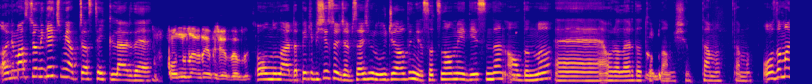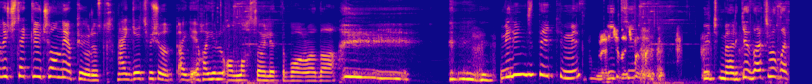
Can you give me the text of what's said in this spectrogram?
Animasyonu geç mi yapacağız teklilerde? Onlularda yapacağız abla. Onlularda. Peki bir şey söyleyeceğim. Sen şimdi UC aldın ya satın alma hediyesinden aldın mı? Eee oraları da toplamışsın. Tamam tamam. O zaman 3 tekli 3 onlu yapıyoruz. Ha geçmiş o. Ay, hayırlı Allah söyletti bu arada. Birinci teklimiz Merkez İki. açmasak. 3 merkez açmasak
